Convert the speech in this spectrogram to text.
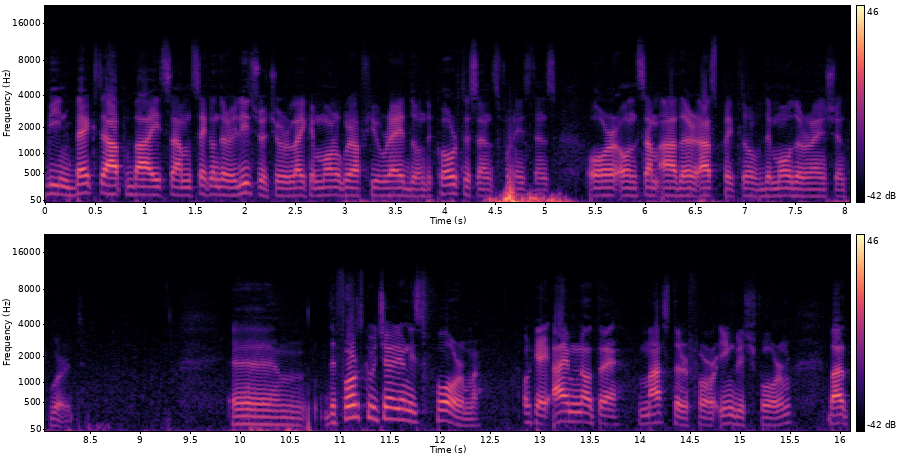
being backed up by some secondary literature, like a monograph you read on the courtesans, for instance, or on some other aspect of the modern ancient world. Um, the fourth criterion is form. Okay, I'm not a master for English form, but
